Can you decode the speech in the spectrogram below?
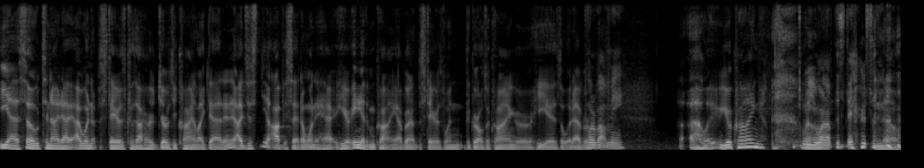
Yeah, so tonight I, I went up the stairs because I heard Jersey crying like that, and I just, you know, obviously I don't want to ha- hear any of them crying. I run up the stairs when the girls are crying or he is or whatever. What about me? Uh, wait, you're crying? When you run up the stairs? No,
